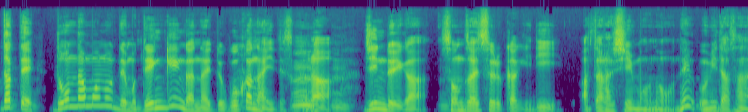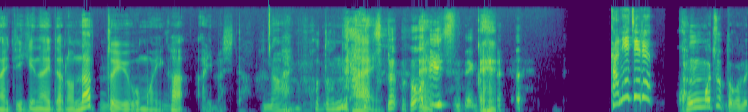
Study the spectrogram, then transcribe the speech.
だって、どんなものでも電源がないと動かないですから、人類が存在する限り、新しいものをね、生み出さないといけないだろうな、という思いがありました。なるほどね。はい すごいですね、こえれ。今後ちょっとこの、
